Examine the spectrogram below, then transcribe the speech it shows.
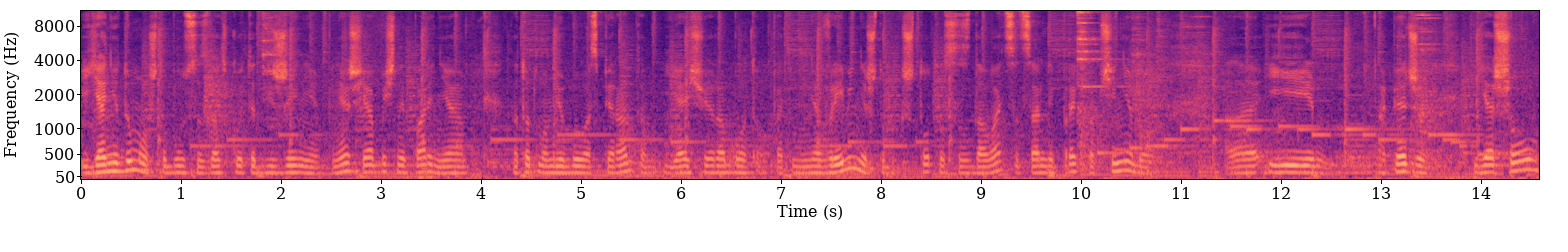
И я не думал, что буду создать какое-то движение. Понимаешь, я обычный парень, я на тот момент был аспирантом, я еще и работал. Поэтому у меня времени, чтобы что-то создавать, социальный проект вообще не было. А, и опять же, я шел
